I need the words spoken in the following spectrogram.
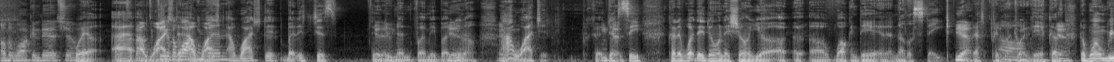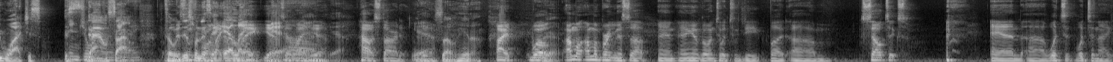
other Walking Dead show? Well, I, I watched it. I watched. Dead? I watched it, but it just didn't It do nothing for me. But you know, I watch it because, Okay. just to see because what they're doing, they're showing you a, a, a Walking Dead in another state. Yeah. that's pretty much Oh. what it is. Because Yeah. the one we watch is, In is Georgia, down right. south. So this, was one is in like L.A. Yeah, it's. LA. Yeah. yeah. How it started. Yeah. Yeah. So you know, All right. Well, Yeah. I'm gonna I'm gonna bring this up and, and I'm gonna go into it too deep, but um, Celtics and uh, what's it, what tonight?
